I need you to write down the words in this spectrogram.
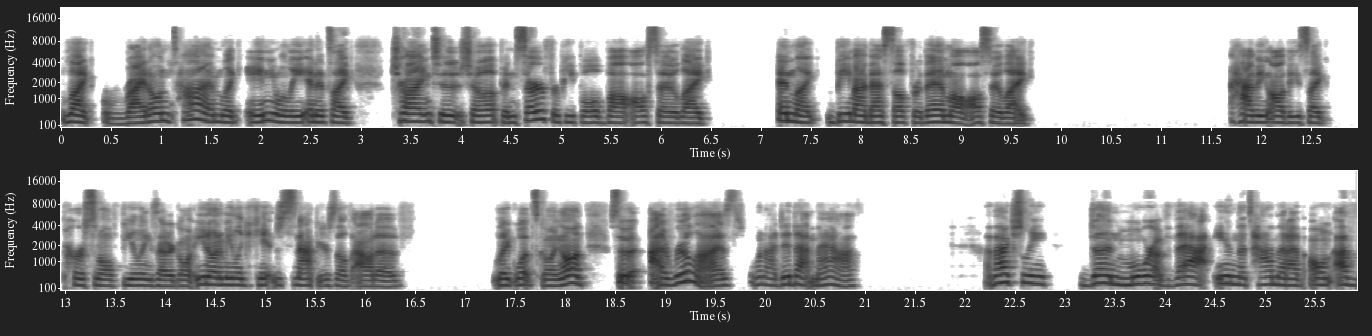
like right on time like annually and it's like trying to show up and serve for people while also like and like be my best self for them while also like having all these like personal feelings that are going you know what i mean? Like you can't just snap yourself out of like what's going on. So i realized when i did that math i've actually done more of that in the time that i've owned i've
